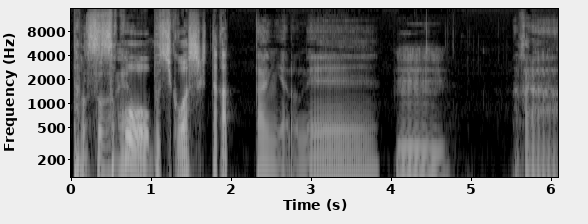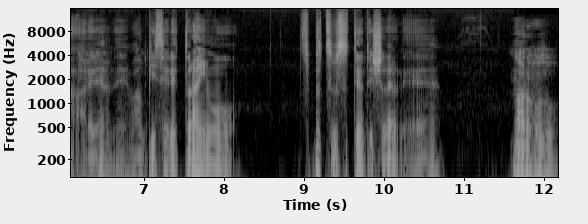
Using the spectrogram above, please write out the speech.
多分そこをぶち壊したかったんやろね。うん。だからあれだよね。ワンピースでレッドラインをぶっ潰すっていうのと一緒だよね。なるほど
